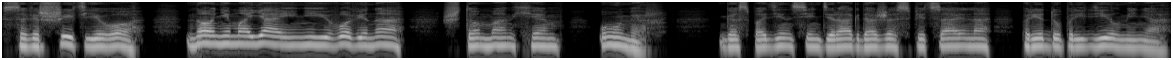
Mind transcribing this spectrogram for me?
совершить его. Но не моя и не его вина, что Манхем умер. Господин Синдирак даже специально предупредил меня,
